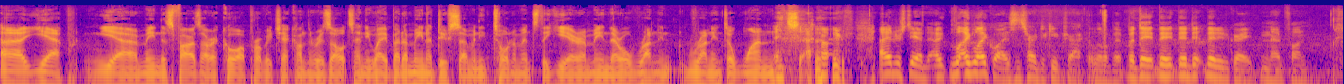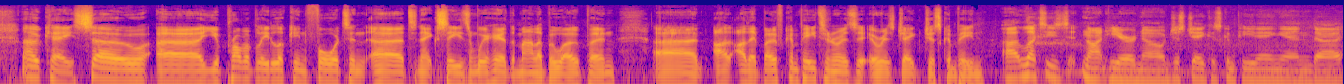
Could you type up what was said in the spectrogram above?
uh, yeah, yeah. I mean, as far as I recall, I'll probably check on the results anyway. But I mean, I do so many tournaments the year. I mean, they're all running run into one. Uh, I understand. I, likewise, it's hard to keep track a little bit, but they they, they, did, they did great and had fun. Okay, so uh, you're probably looking forward to uh, to next season. We're here at the Malibu Open. Uh, are, are they both competing, or is it, or is Jake just competing? Uh, Lexi's not here. No, just Jake is competing, and uh,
